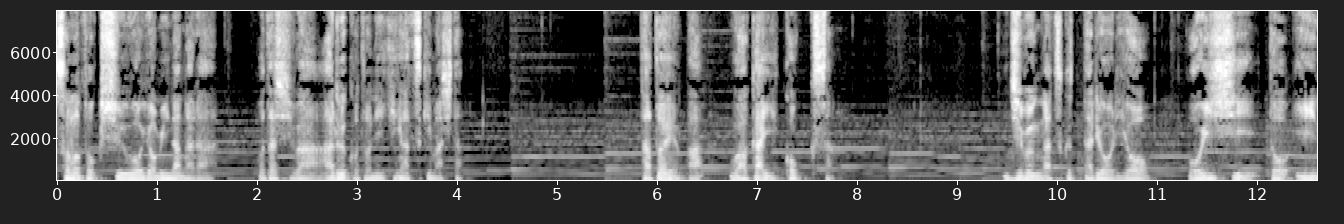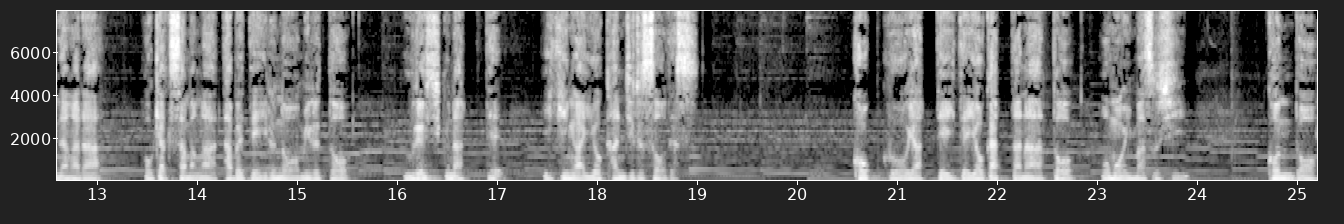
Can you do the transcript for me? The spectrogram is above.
その特集を読みながら私はあることに気がつきました。例えば若いコックさん。自分が作った料理をおいしいと言いながらお客様が食べているのを見ると嬉しくなって生きがいを感じるそうです。コックをやっていてよかったなぁと思いますし今度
